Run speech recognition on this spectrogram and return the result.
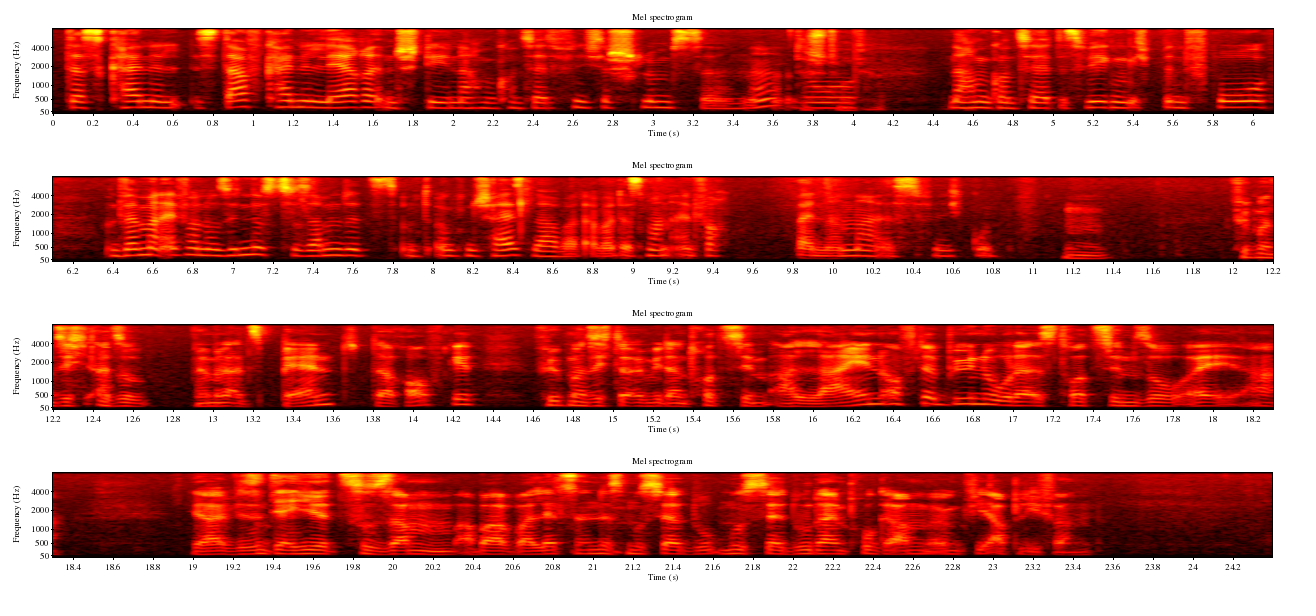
das keine, es darf keine Leere entstehen nach dem Konzert, finde ich das Schlimmste. Ne? Das so, stimmt, nach dem Konzert. Deswegen, ich bin froh. Und wenn man einfach nur sinnlos zusammensitzt und irgendeinen Scheiß labert, aber dass man einfach beieinander ist, finde ich gut. Hm. Fühlt man sich, also wenn man als Band darauf geht, fühlt man sich da irgendwie dann trotzdem allein auf der Bühne oder ist trotzdem so, ey, ja, ja, wir sind ja hier zusammen, aber weil letzten Endes musst ja du, musst ja du dein Programm irgendwie abliefern.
